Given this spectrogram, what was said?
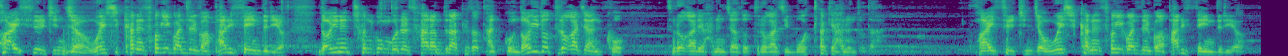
화이슬진저 외식하는 서기관들과 바리새인들이여 너희는 천국 문을 사람들 앞에서 닫고 너희도 들어가지 않고 들어가려 하는 자도 들어가지 못하게 하는도다. 화이슬진저 외식하는 서기관들과 바리새인들이여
